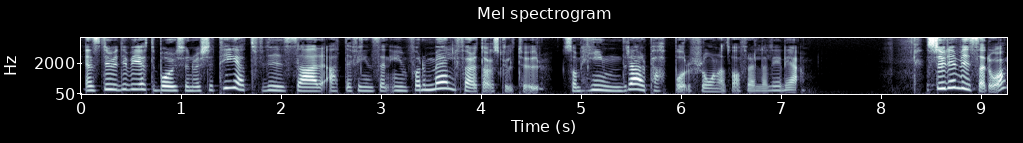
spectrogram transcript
en studie vid Göteborgs universitet visar att det finns en informell företagskultur som hindrar pappor från att vara föräldralediga. Studien visar då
